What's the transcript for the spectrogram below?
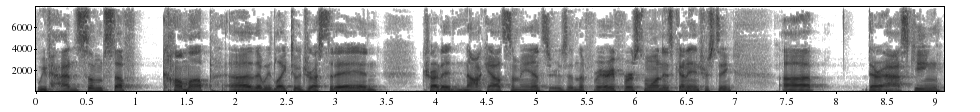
we've had some stuff come up uh, that we'd like to address today and try to knock out some answers. And the very first one is kind of interesting. Uh, they're asking,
